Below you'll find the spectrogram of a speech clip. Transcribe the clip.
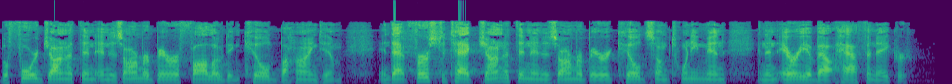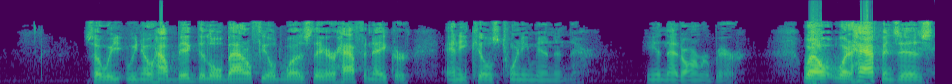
before Jonathan, and his armor bearer followed and killed behind him. In that first attack, Jonathan and his armor bearer killed some 20 men in an area about half an acre. So we, we know how big the little battlefield was there, half an acre, and he kills 20 men in there. He and that armor bearer. Well, what happens is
